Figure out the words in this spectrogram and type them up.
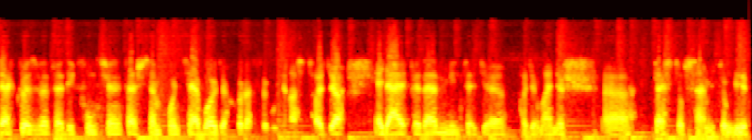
de közben pedig funkcionalitás szempontjából gyakorlatilag ugyanazt hagyja egy iPad-en, mint egy uh, hagyományos uh, desktop számítógép.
